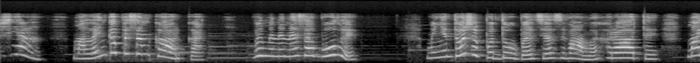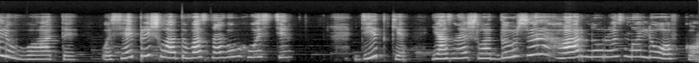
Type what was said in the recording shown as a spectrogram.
ж я, маленька писанкарка. Ви мене не забули? Мені дуже подобається з вами грати, малювати. Ось я й прийшла до вас знову в гості. Дітки, я знайшла дуже гарну розмальовку.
